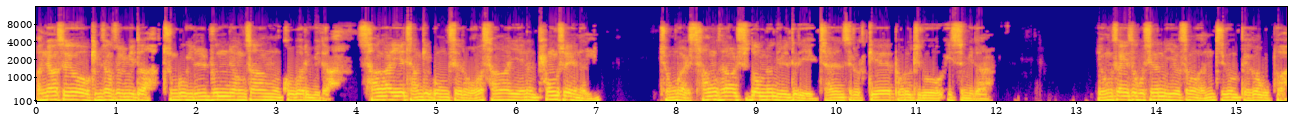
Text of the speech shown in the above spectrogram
안녕하세요. 김상수입니다. 중국 1분 영상 고발입니다. 상하이의 장기 봉쇄로 상하이에는 평소에는 정말 상상할 수도 없는 일들이 자연스럽게 벌어지고 있습니다. 영상에서 보시는 이 여성은 지금 배가 고파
